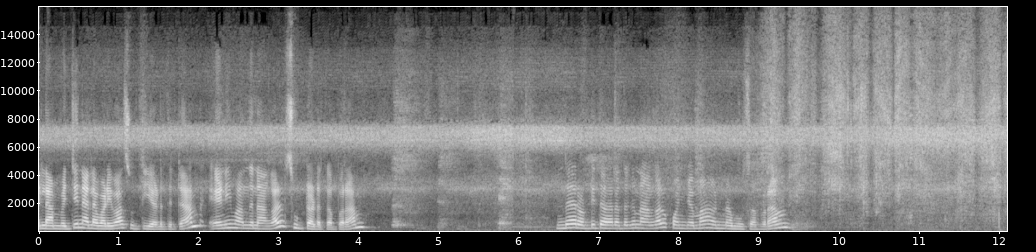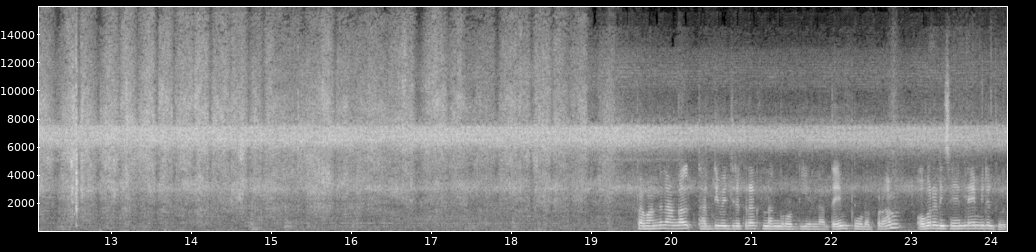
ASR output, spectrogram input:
எல்லாம் வச்சு நல்ல வடிவாக சுற்றி எடுத்துட்டோம். இனி வந்து நாங்கள் சுட்டெடுக்க போகிறோம் இந்த ரொட்டி தகரத்துக்கு நாங்கள் கொஞ்சமாக எண்ணெய் பூச போகிறோம் இப்போ வந்து நாங்கள் தட்டி வச்சிருக்கிற கிழங்கு ரொட்டி எல்லாத்தையும் போட போகிறோம் ஒவ்வொரு டிசைன்லேயும் இருக்குது.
